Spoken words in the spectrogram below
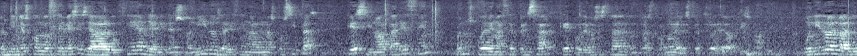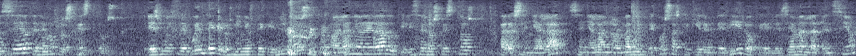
Los niños con 12 meses ya balbucean, ya emiten sonidos, ya dicen algunas cositas que si no aparecen, pues nos pueden hacer pensar que podemos estar ante un trastorno del espectro del autismo. Unido al balbuceo tenemos los gestos. Es muy frecuente que los niños pequeñitos, en torno al año de edad, utilicen los gestos para señalar, señalan normalmente cosas que quieren pedir o que les llaman la atención,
